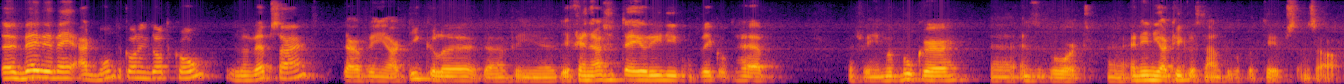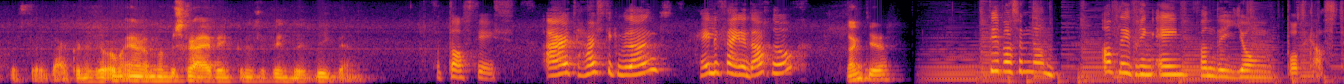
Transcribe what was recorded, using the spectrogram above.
Uh, www.aardbontekoning.com, dat is mijn website. Daar vind je artikelen, daar vind je de generatietheorie die ik ontwikkeld heb. Daar vind je mijn boeken uh, enzovoort. Uh, en in die artikelen staan natuurlijk ook wat tips en zo. Dus daar kunnen ze ook, en mijn beschrijving kunnen ze vinden wie ik ben. Fantastisch. Aart, hartstikke bedankt. Hele fijne dag nog. Dank je. Dit was hem dan. Aflevering 1 van de Jong Podcast.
